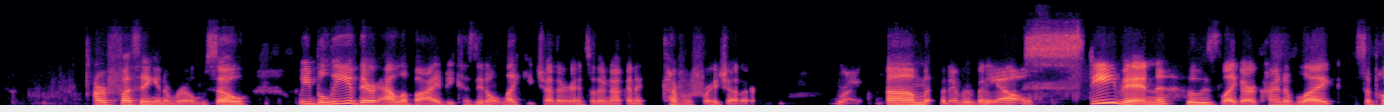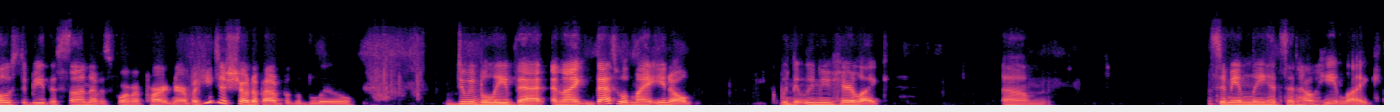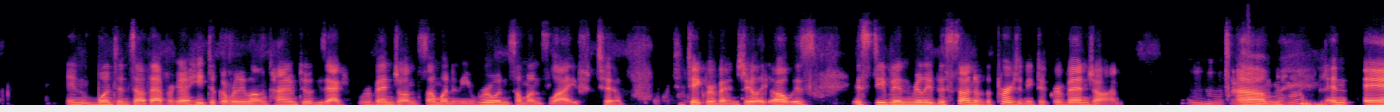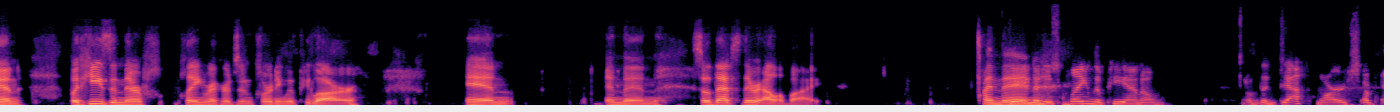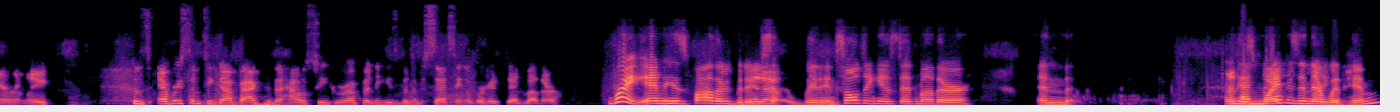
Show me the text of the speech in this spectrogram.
are fussing in a room. So we believe their alibi because they don't like each other and so they're not going to cover for each other. Right. Um but everybody else Stephen, who's like our kind of like supposed to be the son of his former partner, but he just showed up out of the blue. Do we believe that? And I that's what my, you know, when when you hear like um Simeon Lee had said how he like in once in South Africa, he took a really long time to exact revenge on someone and he ruined someone's life to to take revenge. So you're like, oh, is is Stephen really the son of the person he took revenge on? Mhm, uh-huh, Um, uh-huh. and and but he's in there f- playing records and flirting with Pilar, and and then so that's their alibi. And then David is playing the piano of the Death March, apparently, because ever since he got back to the house he grew up and he's been obsessing over his dead mother. right, and his father's been know- uh, been insulting his dead mother, and and his And wife is in, in there with him.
